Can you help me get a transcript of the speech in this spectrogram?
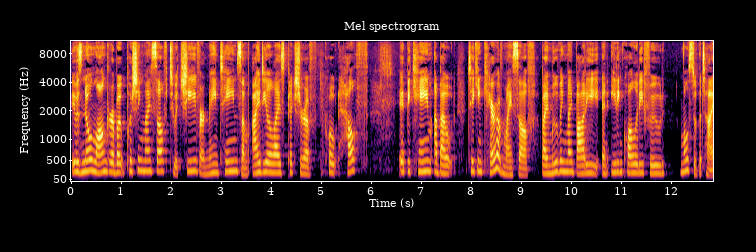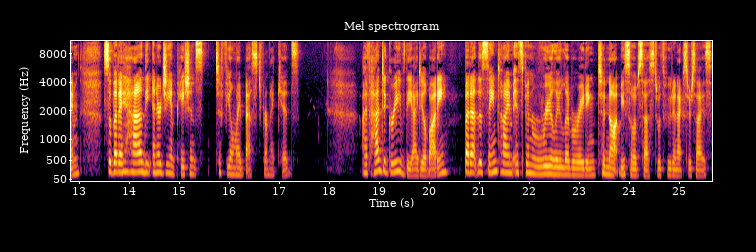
It was no longer about pushing myself to achieve or maintain some idealized picture of, quote, health. It became about taking care of myself by moving my body and eating quality food most of the time so that I had the energy and patience to feel my best for my kids. I've had to grieve the ideal body, but at the same time, it's been really liberating to not be so obsessed with food and exercise.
